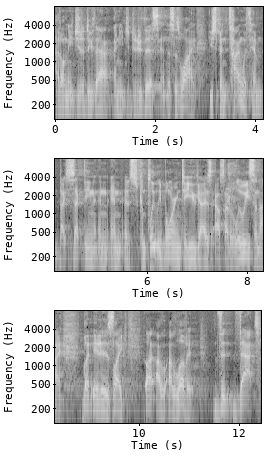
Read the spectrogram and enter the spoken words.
I don't need you to do that. I need you to do this. And this is why. You spend time with him dissecting, and, and it's completely boring to you guys outside of Luis and I, but it is like, I, I, I love it. The, that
